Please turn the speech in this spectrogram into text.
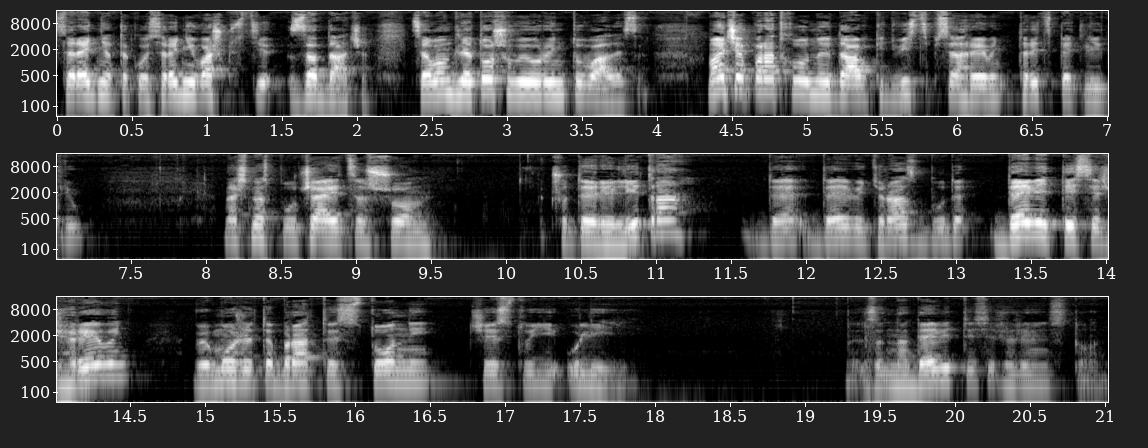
Середня такої середньої важкості задача. Це вам для того, щоб ви орієнтувалися. Маючи апарат холодної давки 250 гривень, 35 літрів. Значить, у нас виходить, що 4 літра, 9 раз буде 9 тисяч гривень. Ви можете брати з тони чистої олії. На 9 тисяч гривень з тони.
